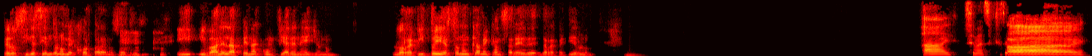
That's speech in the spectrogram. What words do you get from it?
pero sigue siendo lo mejor para nosotros, y, vale la pena confiar en ello, ¿no? Lo repito y esto nunca me cansaré de repetirlo. Ay, se me hace que se... Ay.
